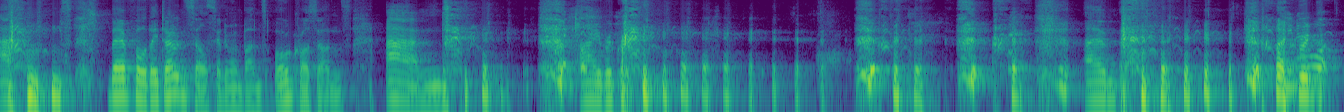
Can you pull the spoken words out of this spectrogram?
and therefore they don't sell cinnamon buns or croissants. And I regret. um, You know what?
